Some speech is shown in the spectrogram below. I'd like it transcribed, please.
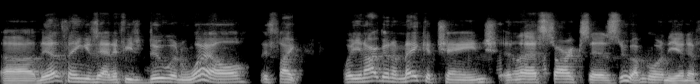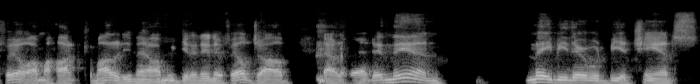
Uh, the other thing is that if he's doing well, it's like, well, you're not going to make a change unless Sark says, "Ooh, I'm going to the NFL. I'm a hot commodity now. I'm going to get an NFL job out of that." And then maybe there would be a chance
